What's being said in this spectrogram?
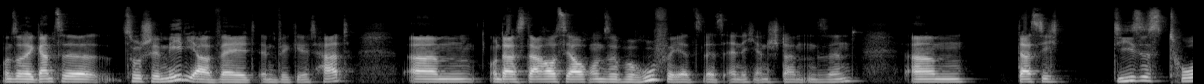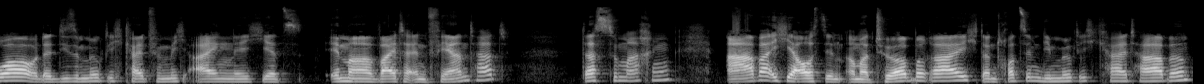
unsere ganze Social Media Welt entwickelt hat ähm, und dass daraus ja auch unsere Berufe jetzt letztendlich entstanden sind, ähm, dass sich dieses Tor oder diese Möglichkeit für mich eigentlich jetzt immer weiter entfernt hat, das zu machen. Aber ich ja aus dem Amateurbereich dann trotzdem die Möglichkeit habe,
